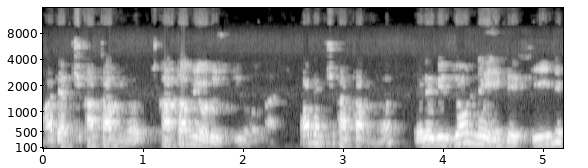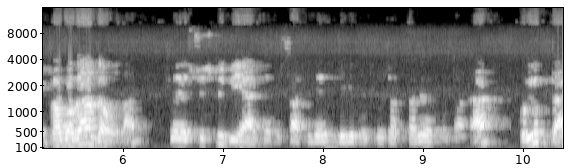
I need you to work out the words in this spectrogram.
madem çıkartamıyor, çıkartamıyoruz diyorlar. Madem çıkartamıyor, televizyon lehinde fiili propaganda olan, şöyle süslü bir yerde misafirlerin gelip oturacakları odana koyup da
